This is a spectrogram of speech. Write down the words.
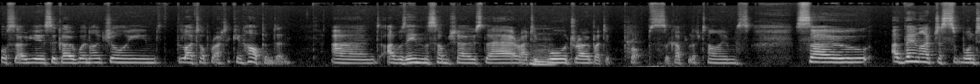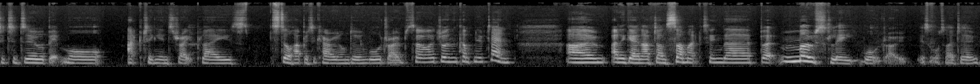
or so years ago when I joined the Light Operatic in Harpenden. And I was in some shows there. I did wardrobe, I did props a couple of times. So uh, then I just wanted to do a bit more acting in straight plays. Still happy to carry on doing wardrobe, so I joined the company of ten. Um, and again, I've done some acting there, but mostly wardrobe is what I do.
